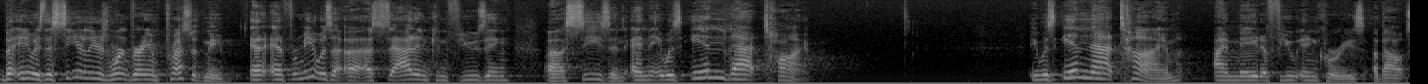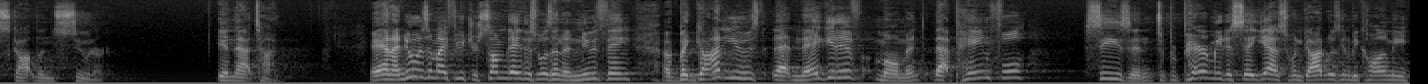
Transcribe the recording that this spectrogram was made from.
but anyways, the senior leaders weren't very impressed with me. And, and for me, it was a, a sad and confusing uh, season. And it was in that time. It was in that time I made a few inquiries about Scotland sooner. In that time. And I knew it was in my future. Someday this wasn't a new thing. Uh, but God used that negative moment, that painful season, to prepare me to say yes when God was going to be calling me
